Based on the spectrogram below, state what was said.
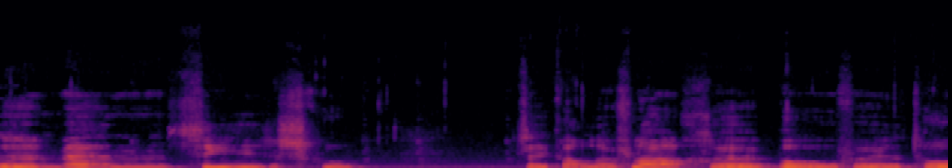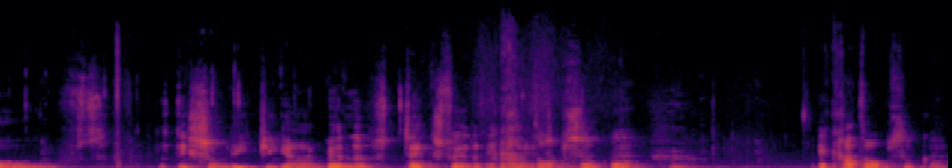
de mens is goed. Steek alle vlaggen boven het hoofd. Dat is zo'n liedje, ja, ik ben de tekst verder Ik ga kwijt. het opzoeken. Ik ga het opzoeken.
